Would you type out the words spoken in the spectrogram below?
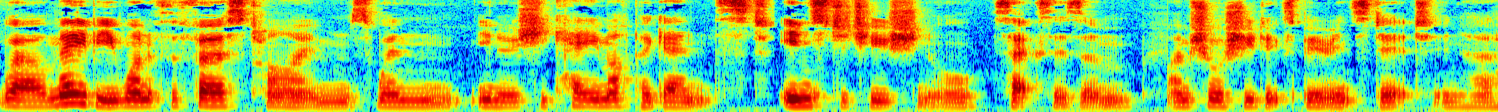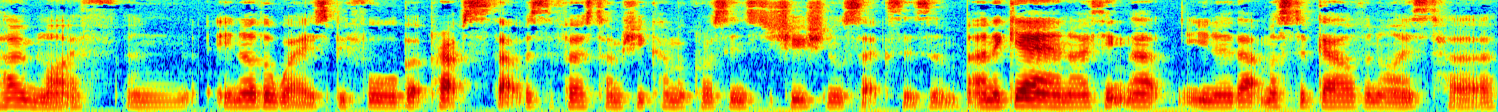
well, maybe one of the first times when, you know, she came up against institutional sexism. I'm sure she'd experienced it in her home life and in other ways before, but perhaps that was the first time she'd come across institutional sexism. And again, I think that, you know, that must have galvanized her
